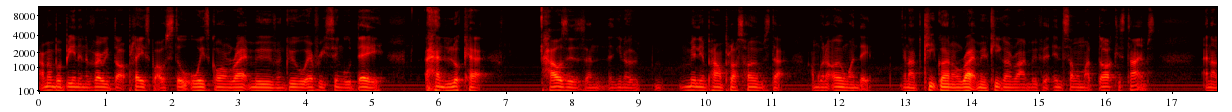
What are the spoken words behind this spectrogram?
I remember being in a very dark place but i was still always going Rightmove and google every single day and look at houses and you know million pound plus homes that I'm gonna own one day, and I'd keep going on Rightmove, keep going Rightmove in some of my darkest times, and I,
